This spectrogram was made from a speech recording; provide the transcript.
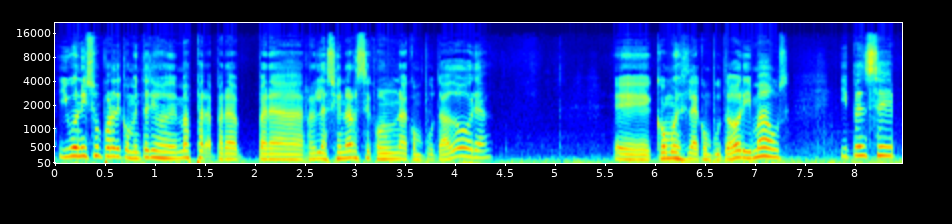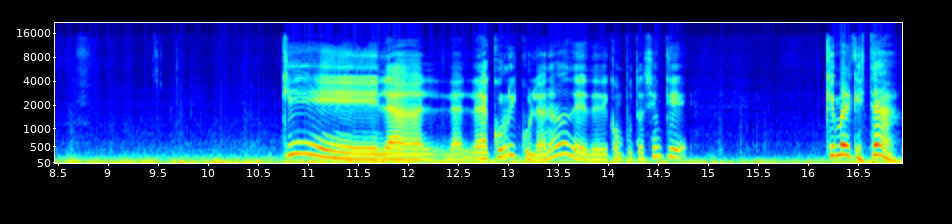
Y bueno, hizo un par de comentarios además para, para, para relacionarse con una computadora, eh, cómo es la computadora y mouse. Y pensé, que la, la, la currícula ¿no? de, computación, que qué mal que está.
